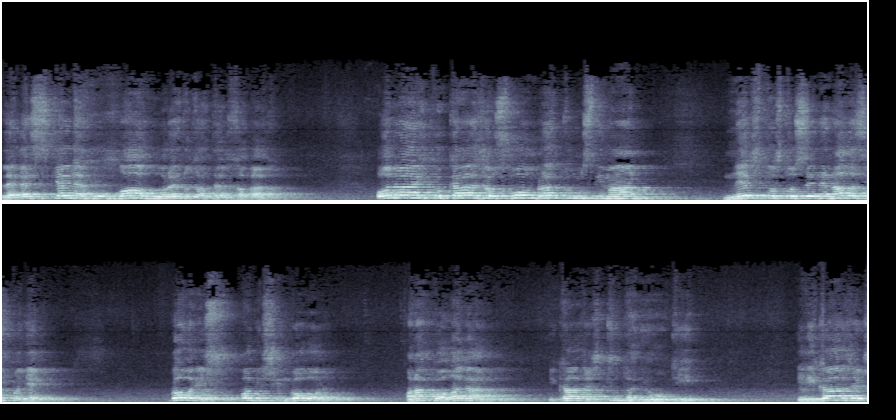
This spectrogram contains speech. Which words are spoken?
le eskenehu Allahu redgata al khabar Onaj ko kaže o svom bratu muslimanu nešto što se ne nalazi kod njega. Govoriš običnim govorom, onako lagano, i kažeš čudan je on ti. Ili kažeš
